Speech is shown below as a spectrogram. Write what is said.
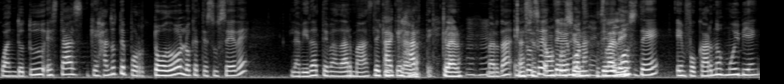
cuando tú estás quejándote por todo lo que te sucede, la vida te va a dar más de que ah, quejarte. Claro. ¿Verdad? Entonces debemos, de enfocarnos muy bien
